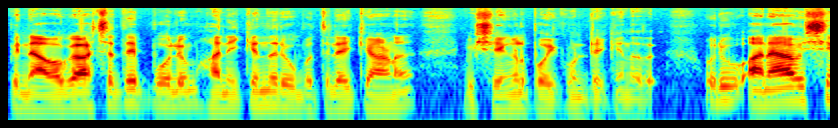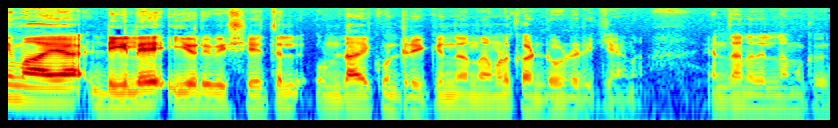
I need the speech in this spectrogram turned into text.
പിന്നെ അവകാശത്തെ പോലും ഹനിക്കുന്ന രൂപത്തിലേക്കാണ് വിഷയങ്ങൾ പോയിക്കൊണ്ടിരിക്കുന്നത്. ഒരു അനാവശ്യമായ ഡിലേ ഈ ഒരു വിഷയത്തിൽ ഉണ്ടായിക്കൊണ്ടിരിക്കുന്നു എന്ന് നമ്മൾ കണ്ടുകൊണ്ടിരിക്കുകയാണ്. എന്താണ് ഇതിൽ നമുക്ക്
